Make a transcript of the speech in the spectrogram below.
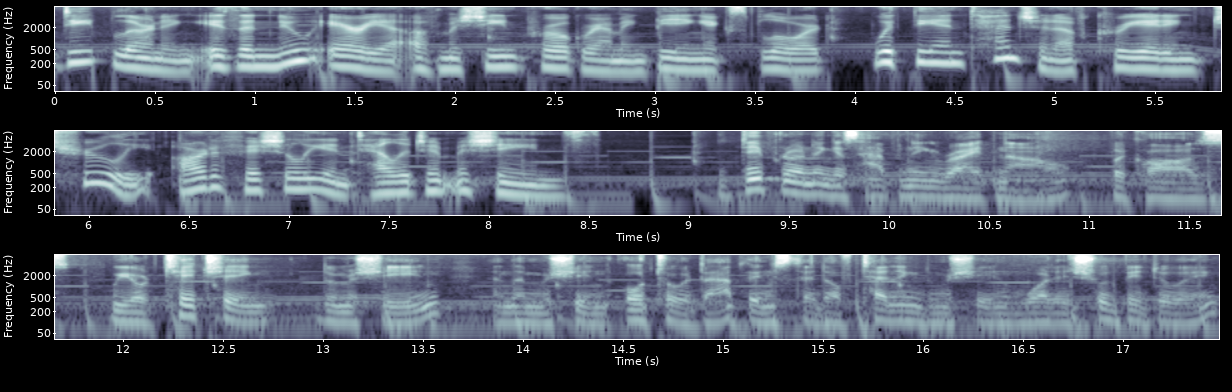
Deep learning is a new area of machine programming being explored with the intention of creating truly artificially intelligent machines. Deep learning is happening right now because we are teaching the machine and the machine auto-adapt instead of telling the machine what it should be doing.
